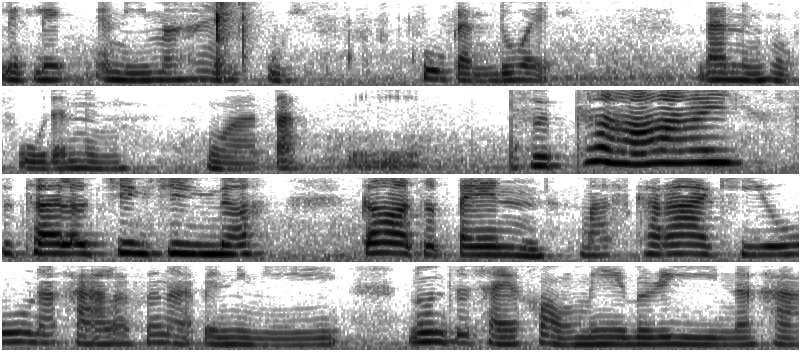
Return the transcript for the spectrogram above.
เล็กๆ อันนี้มาให้อุ้ยคู่กันด้วย ด้านหนึ่งหัวฟูด้านหนึ่งหัวตัดอย่างนี้สุดท้าย สุดท้ายแล้วจริงๆนะ ก็จะเป็นมาสคาร่าคิ้วนะคะ ลักษณะเป็นอย่างนี้ นุ่นจะใช้ของ Maybelline นะคะ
